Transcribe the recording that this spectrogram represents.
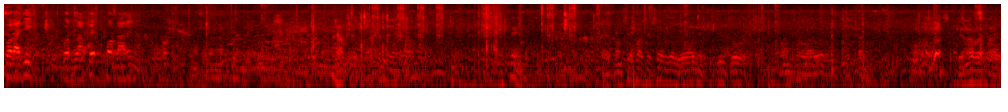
por allí, por la, por la arena. El Consejo Asesor del Real Instituto Juan Salvador. Que no Rafael.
